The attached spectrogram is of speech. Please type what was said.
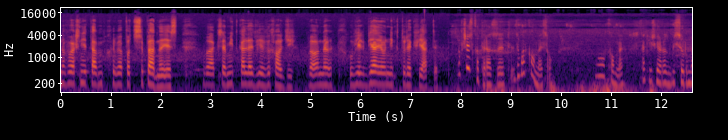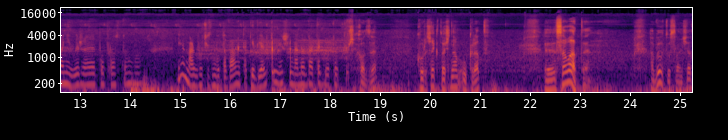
No właśnie tam chyba podsypane jest, bo aksamitka ledwie wychodzi, bo one uwielbiają niektóre kwiaty. No wszystko teraz y, łakome są. Łakome. Takie się rozbisurmaniły, że po prostu, no, nie wiem, albo się zmutowały, takie wielkie jeszcze na dodatek, bo to przychodzę, kurczę, ktoś nam ukradł e, sałatę. A był tu sąsiad,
